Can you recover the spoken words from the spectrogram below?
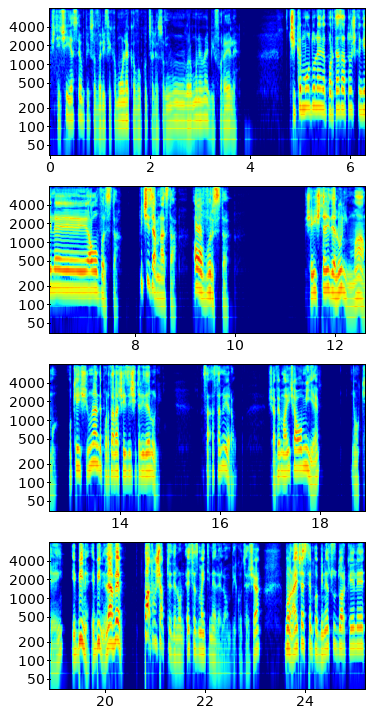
știi ce? Ia să un pic să verificăm o leacă văcuțele, să nu rămânem noi fără ele. Ci că modul le îndepărtează atunci când ele au o vârstă. Păi ce înseamnă asta? Au o vârstă. 63 de luni? Mamă. Ok, și nu ne-am depărtat la 63 de luni. Asta, asta nu e rău. Și avem aici 1000. Ok. E bine, e bine, le avem. 47 de luni. Astea sunt mai tinerele un picuț, așa? Bun, aici suntem pe bine sus, doar că ele,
